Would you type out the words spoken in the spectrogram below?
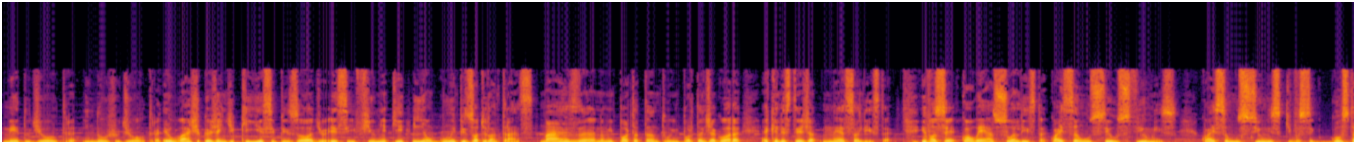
Medo de outra e nojo de outra. Eu acho que eu já indiquei esse episódio, esse filme aqui, em algum episódio lá atrás. Mas uh, não me importa tanto. O importante agora é que ele esteja nessa lista. E você, qual é a sua lista? Quais são os seus filmes? quais são os filmes que você gostaria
